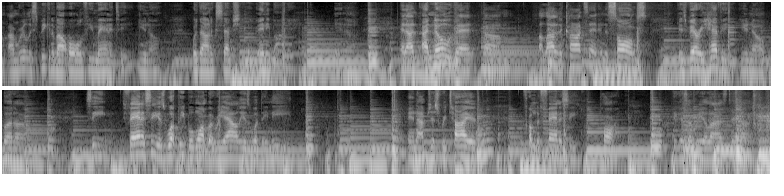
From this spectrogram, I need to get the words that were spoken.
I'm, I'm really speaking about all of humanity, you know, without exception of anybody, you know. And I, I know that um, a lot of the content in the songs is very heavy, you know, but uh, see, fantasy is what people want, but reality is what they need. And I've just retired from the fantasy part because I realized that. Now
